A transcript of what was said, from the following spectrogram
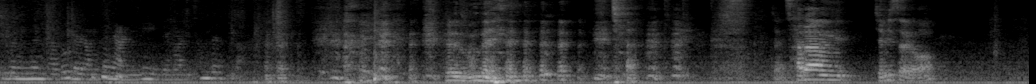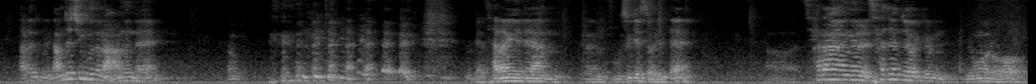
지금 있는 자도 내 남편이 아니니 내 말이 참됐다 그래도 묻네. 자, 자, 사랑 재밌어요. 다른 우리 남자친구들은 안 웃네. 어. 네, 사랑에 대한 그런 우스갯소리인데 어, 사랑을 사전적인 용어로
